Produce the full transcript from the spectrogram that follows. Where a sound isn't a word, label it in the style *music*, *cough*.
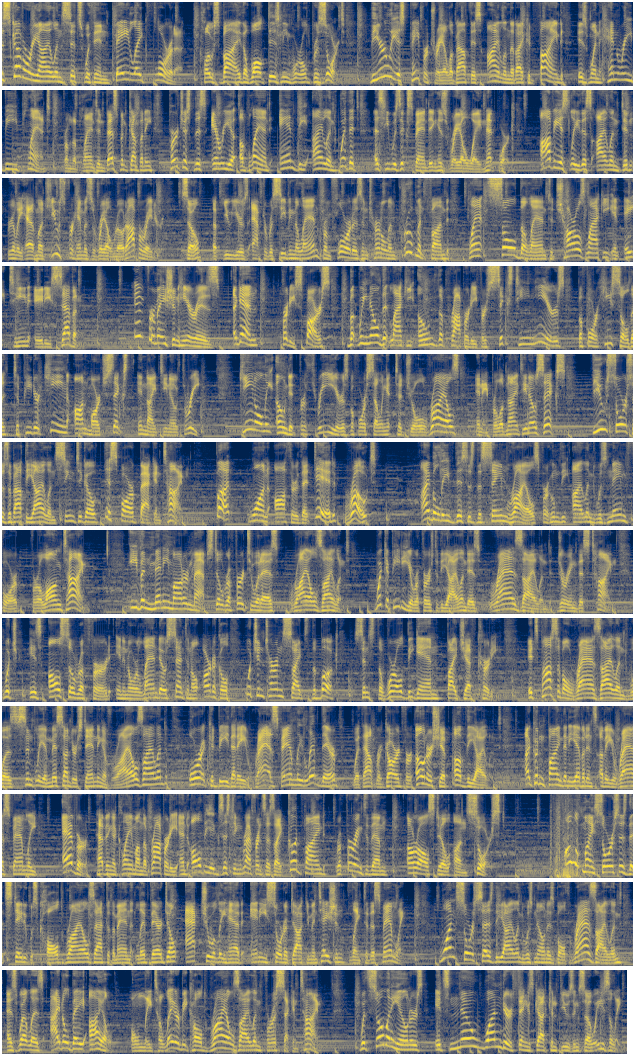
Discovery Island sits within Bay Lake, Florida, close by the Walt Disney World Resort. The earliest paper trail about this island that I could find is when Henry B. Plant, from the Plant Investment Company, purchased this area of land and the island with it as he was expanding his railway network. Obviously, this island didn't really have much use for him as a railroad operator. So, a few years after receiving the land from Florida's Internal Improvement Fund, Plant sold the land to Charles Lackey in 1887. Information here is, again, pretty sparse, but we know that Lackey owned the property for 16 years before he sold it to Peter Keene on March 6th in 1903. Keene only owned it for three years before selling it to Joel Riles in April of 1906. Few sources about the island seem to go this far back in time, but one author that did wrote, I believe this is the same Riles for whom the island was named for for a long time. Even many modern maps still refer to it as Riles Island. Wikipedia refers to the island as Raz Island during this time, which is also referred in an Orlando Sentinel article, which in turn cites the book Since the World Began by Jeff Kurtti. It's possible Raz Island was simply a misunderstanding of Riles Island, or it could be that a Raz family lived there without regard for ownership of the island. I couldn't find any evidence of a Raz family ever having a claim on the property, and all the existing references I could find referring to them are all still unsourced. All of my sources that state it was called Riles after the man that lived there don't actually have any sort of documentation linked to this family. One source says the island was known as both Raz Island as well as Idle Bay Isle, only to later be called Riles Island for a second time. With so many owners, it's no wonder things got confusing so easily.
